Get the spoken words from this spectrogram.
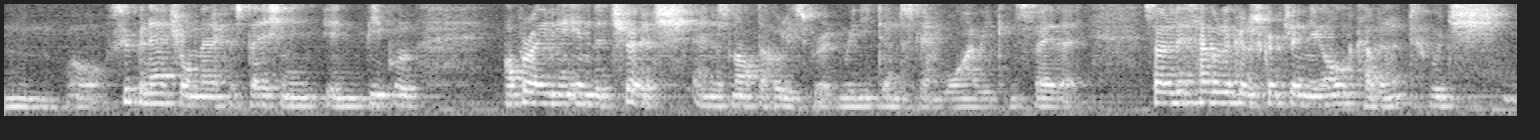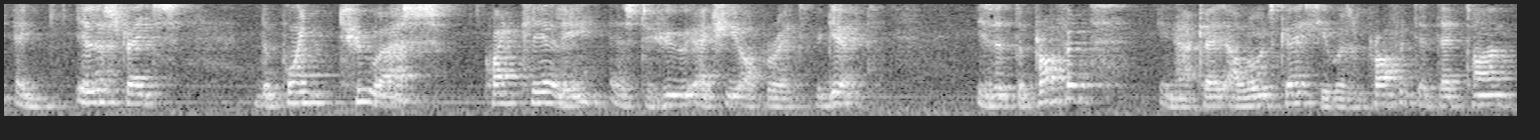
mm, supernatural manifestation in, in people operating in the church and it's not the Holy Spirit. And we need to understand why we can say that. So let's have a look at a scripture in the Old Covenant which uh, illustrates the point to us quite clearly as to who actually operates the gift. Is it the prophet? In our, case, our Lord's case, he was a prophet at that time,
